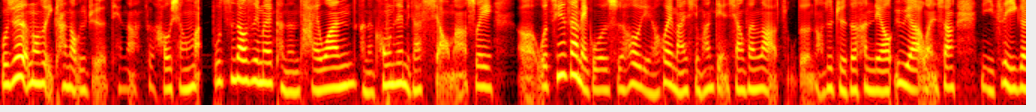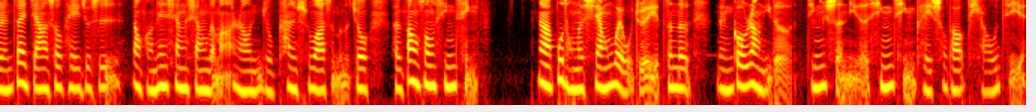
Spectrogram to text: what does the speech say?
我觉得那时候一看到我就觉得天哪，这个好想买。不知道是因为可能台湾可能空间比较小嘛，所以。呃，我其实在美国的时候也会蛮喜欢点香氛蜡烛的，然后就觉得很疗愈啊。晚上你自己一个人在家的时候，可以就是让房间香香的嘛，然后你就看书啊什么的，就很放松心情。那不同的香味，我觉得也真的。能够让你的精神、你的心情可以受到调节，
